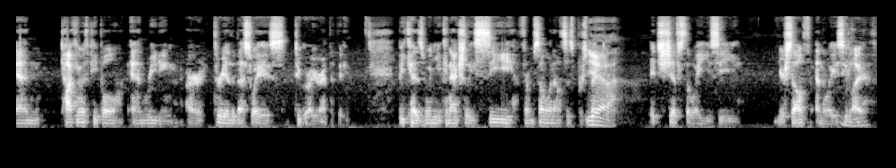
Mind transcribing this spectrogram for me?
and talking with people and reading are three of the best ways to grow your empathy because when you can actually see from someone else's perspective yeah. it shifts the way you see yourself and the way you see life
